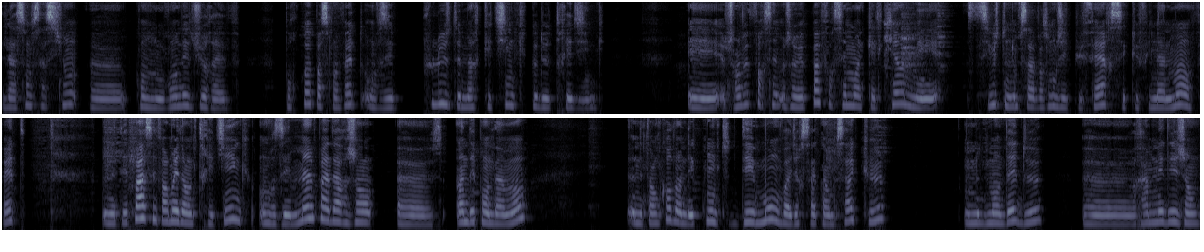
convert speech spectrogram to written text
la sensation qu'on nous vendait du rêve. Pourquoi? Parce qu'en fait, on faisait plus de marketing que de trading. Et j'en veux forcément, j'en veux pas forcément à quelqu'un, mais c'est juste une observation que j'ai pu faire, c'est que finalement, en fait, on n'était pas assez formé dans le trading, on faisait même pas d'argent euh, indépendamment, on était encore dans des comptes démo, on va dire ça comme ça, que on nous demandait de euh, ramener des gens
